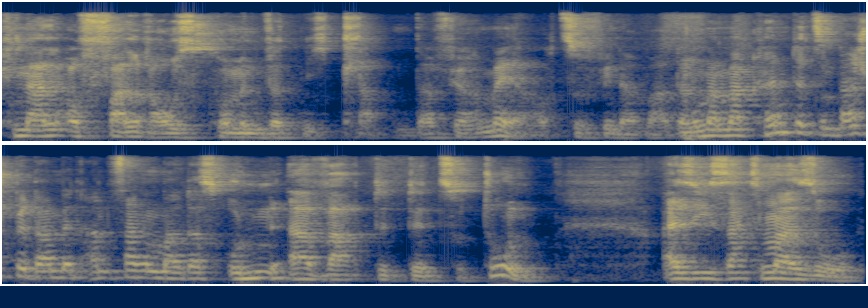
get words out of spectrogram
Knall auf Fall rauskommen wird nicht klappen. Dafür haben wir ja auch zu viel Erwartungen. Man könnte zum Beispiel damit anfangen, mal das Unerwartete zu tun. Also ich sag's mal so,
